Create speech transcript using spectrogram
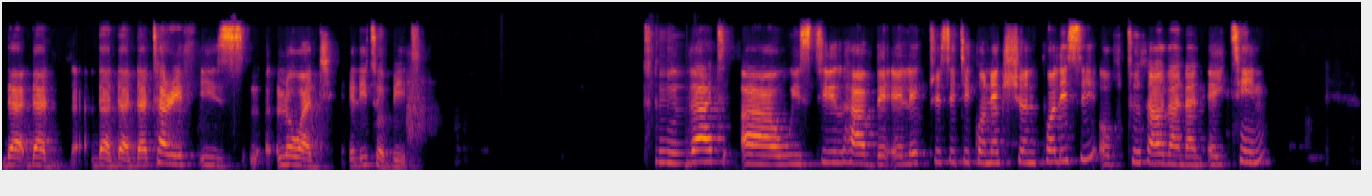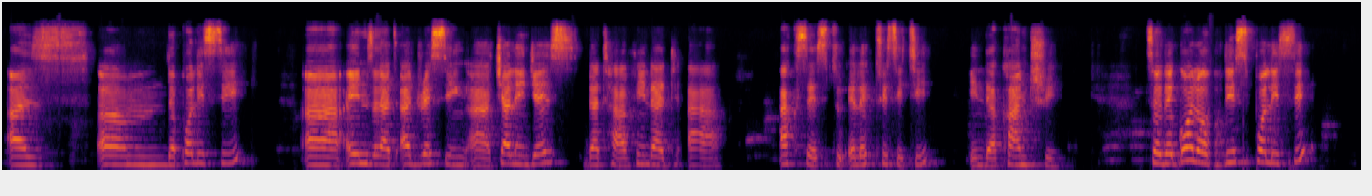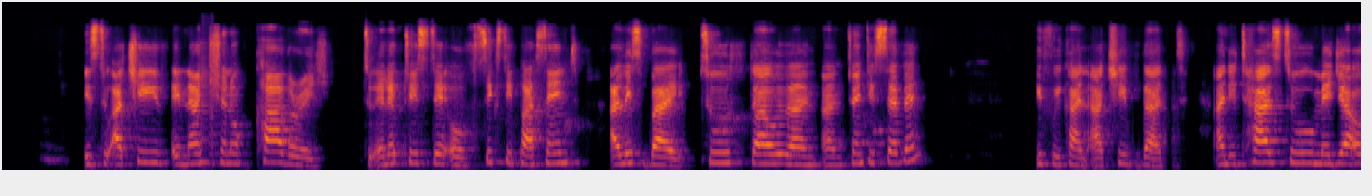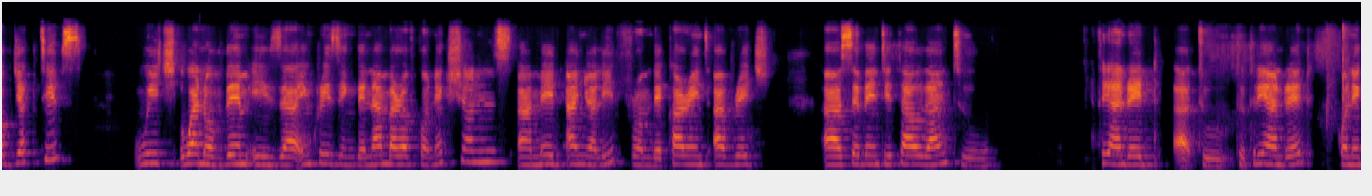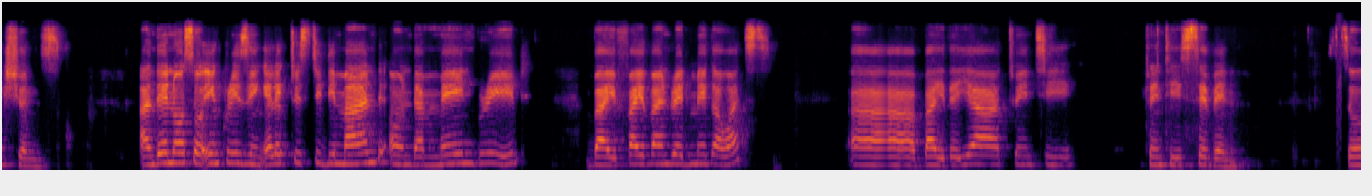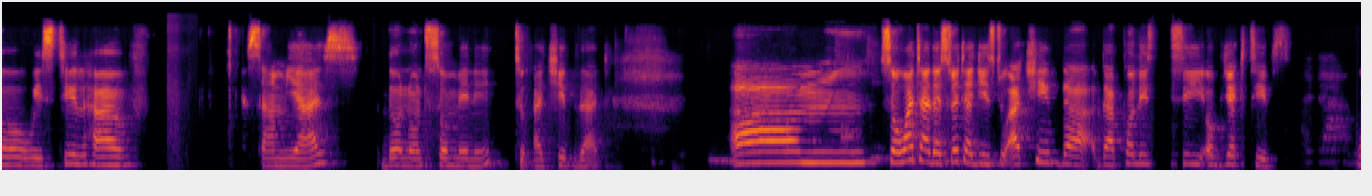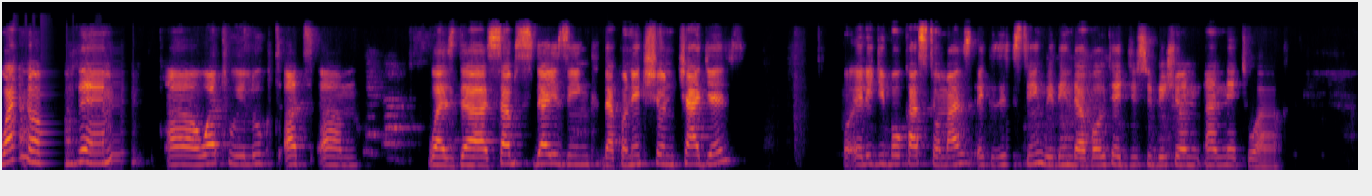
the, the, the, the, tariff is lowered a little bit. To that, uh, we still have the electricity connection policy of 2018 as um, the policy uh, aims at addressing uh, challenges that have hindered uh, access to electricity in the country. So the goal of this policy is to achieve a national coverage to electricity of 60% at least by 2027, if we can achieve that. And it has two major objectives which one of them is uh, increasing the number of connections uh, made annually from the current average uh, 70,000 to 300 uh, to, to 300 connections. And then also increasing electricity demand on the main grid by 500 megawatts uh, by the year 2027. So we still have some years though not so many, to achieve that. Um, so what are the strategies to achieve the, the policy objectives? One of them, uh, what we looked at um, was the subsidizing the connection charges for eligible customers existing within the voltage distribution network.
